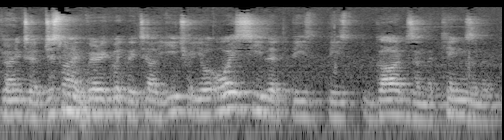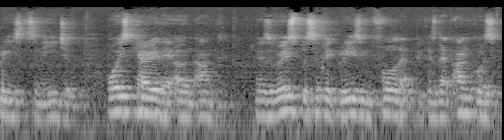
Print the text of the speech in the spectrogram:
go into it. Just want to very quickly tell you each. You'll always see that these these gods and the kings and the priests in Egypt always carry their own ankh. There's a very specific reason for that because that ankh was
